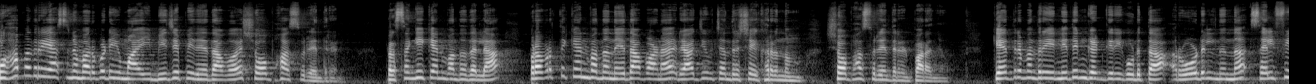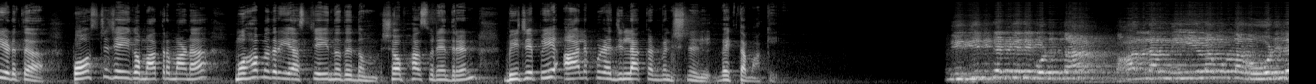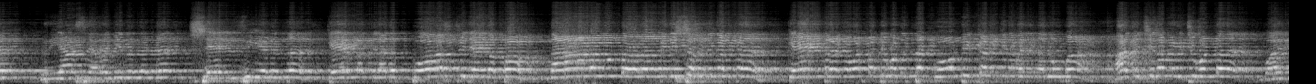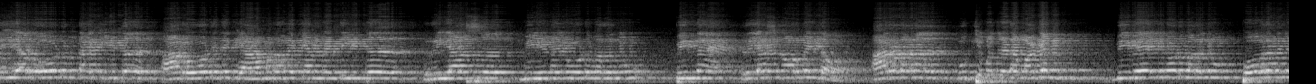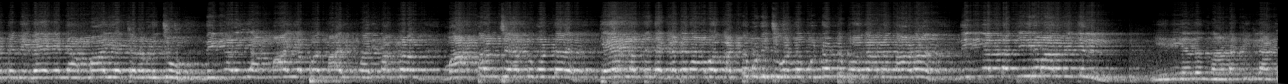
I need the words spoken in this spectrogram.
മുഹമ്മദ് റിയാസിന് മറുപടിയുമായി B J P നേതാവ് ശോഭ സുരേന്ദ്രൻ. പ്രസംഗിക്കാൻ വന്നതല്ല പ്രവർത്തിക്കാൻ വന്ന നേതാവാണ് രാജീവ് ചന്ദ്രശേഖർ എന്നും ശോഭ സുരേന്ദ്രൻ പറഞ്ഞു. കേന്ദ്രമന്ത്രി നിതിൻ ഗഡ്കരി കൊടുത്ത റോഡിൽ നിന്ന് സെൽഫി എടുത്ത് പോസ്റ്റ് ചെയ്യുക മാത്രമാണ് മുഹമ്മദ് റിയാസ് ചെയ്യുന്നതെന്നും ശോഭ സുരേന്ദ്രൻ ബി ആലപ്പുഴ ജില്ലാ കൺവെൻഷനിൽ വ്യക്തമാക്കി. നിതിൻ ഗഡ്കരി കൊടുത്ത നല്ല നീളമുള്ള റോഡിൽ റിയാസ് ഇറങ്ങി നിന്നിട്ട് സെൽഫി എടുത്ത് കേരളത്തിൽ അത് പോസ്റ്റ് ചെയ്തപ്പോ നാളമുണ്ടോ മിനിസ്റ്റർ നിങ്ങൾക്ക് കേന്ദ്ര ഗവൺമെന്റ് കൊടുത്ത കോടിക്കണക്കിന് വരുന്ന രൂപ. അത് ചിലവഴിച്ചുകൊണ്ട് വലിയ റോഡ് ഉണ്ടാക്കിയിട്ട് ആ റോഡിന് ക്യാമറ വെക്കാൻ വേണ്ടിയിട്ട് റിയാസ് വീണയോട് പറഞ്ഞു. പിന്നെ റിയാസിന് ഓർമ്മയുണ്ടോ? ആരോടാണ് മുഖ്യമന്ത്രിയുടെ മകൻ വിവേകിനോട് പറഞ്ഞു പോരാഞ്ഞിട്ട് വിവേകിന്റെ അമ്മായി അച്ഛനെ വിളിച്ചു. നിങ്ങൾ ഈ അമ്മായിയപ്പന്മാരും മരുമക്കളും മാത്രം ചേർന്നുകൊണ്ട് കേരളത്തിന്റെ ഘടനാവ് കട്ടുപിടിച്ചുകൊണ്ട് മുന്നോട്ട് പോകാമെന്നാണ് നിങ്ങളുടെ തീരുമാനമെങ്കിൽ ഇനി അത് നടക്കില്ല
